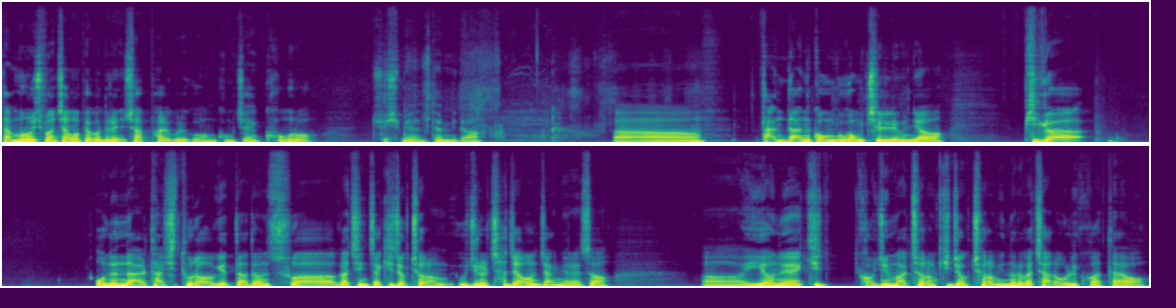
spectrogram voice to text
단문 50원, 장문 100원 드린 샵8910 공짜인 콩으로 주시면 됩니다. 어, 단단 0907님은요. 비가 오는 날 다시 돌아오겠다던 수아가 진짜 기적처럼 우진을 찾아온 장면에서 어, 이현우의 기, 거짓말처럼 기적처럼 이 노래가 잘 어울릴 것 같아요.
